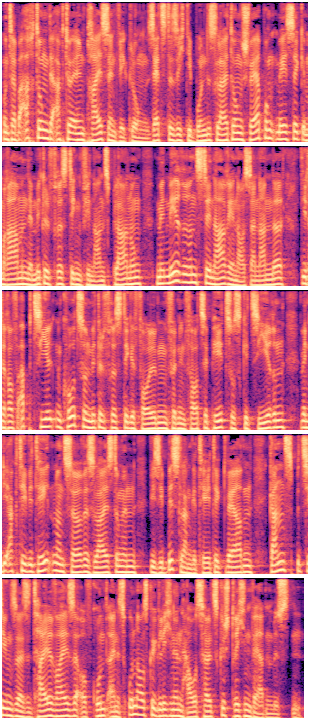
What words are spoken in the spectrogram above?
unter Beachtung der aktuellen Preisentwicklung setzte sich die Bundesleitung schwerpunktmäßig im Rahmen der mittelfristigen Finanzplanung mit mehreren Szenarien auseinander, die darauf abzielten, kurz- und mittelfristige Folgen für den VCP zu skizzieren, wenn die Aktivitäten und Serviceleistungen, wie sie bislang getätigt werden, ganz bzw. teilweise aufgrund eines unausgeglichenen Haushalts gestrichen werden müssten.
